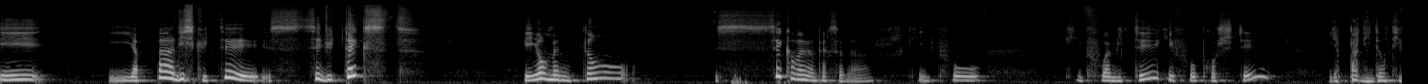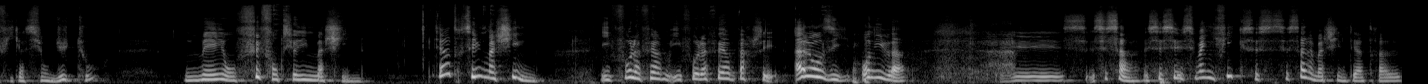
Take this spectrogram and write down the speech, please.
Et il n'y a pas à discuter, c'est du texte et en même temps, c'est quand même un personnage qu'il faut, qu'il faut habiter, qu'il faut projeter. Il n'y a pas d'identification du tout, mais on fait fonctionner une machine. Le théâtre, c'est une machine. Il faut la faire, il faut la faire marcher. Allons-y, on y va. Et c'est ça, c'est magnifique, c'est ça la machine théâtrale.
